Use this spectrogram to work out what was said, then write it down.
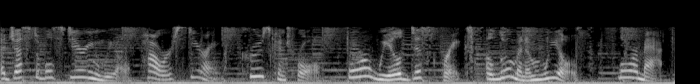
adjustable steering wheel, power steering, cruise control, four-wheel disc brakes, aluminum wheels, floor mats,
